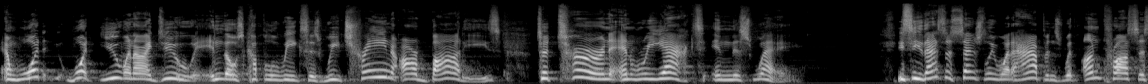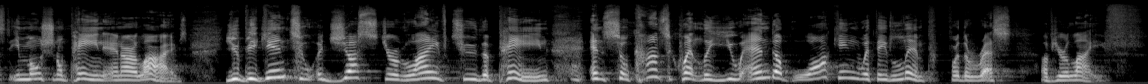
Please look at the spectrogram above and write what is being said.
And what, what you and I do in those couple of weeks is we train our bodies to turn and react in this way. You see, that's essentially what happens with unprocessed emotional pain in our lives. You begin to adjust your life to the pain, and so consequently, you end up walking with a limp for the rest of your life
